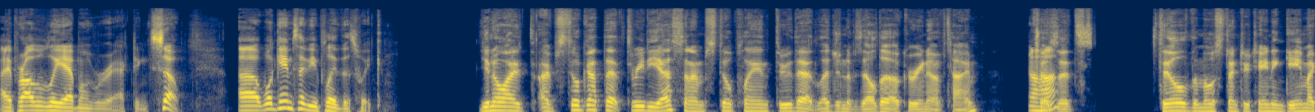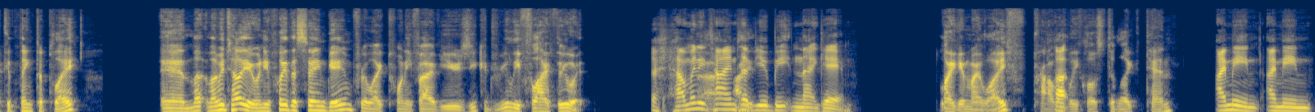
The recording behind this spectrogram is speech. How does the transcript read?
I probably am overreacting. So, uh, what games have you played this week? You know, I I've still got that 3DS, and I'm still playing through that Legend of Zelda: Ocarina of Time because Uh-huh. it's still the most entertaining game I could think to play. And let, let me tell you, when you play the same game for like 25 years, you could really fly through it. How many uh, times I- have you beaten that game? Like in my life, probably close to like 10. I mean, I mean,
